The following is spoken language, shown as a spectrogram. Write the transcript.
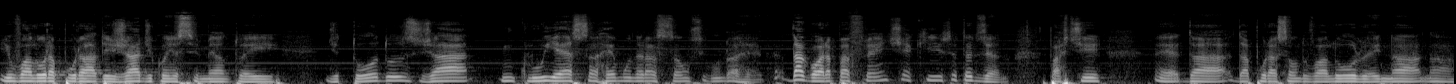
e o valor apurado e já de conhecimento aí de todos já inclui essa remuneração segundo a regra. Da agora para frente é que você está dizendo, a partir é, da, da apuração do valor aí na, na,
